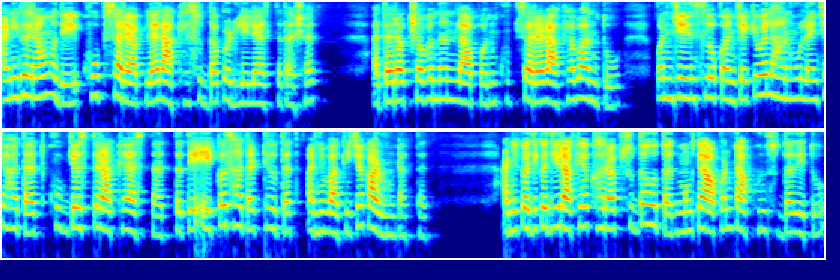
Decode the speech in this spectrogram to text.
आणि घरामध्ये खूप साऱ्या आपल्या राख्यासुद्धा पडलेल्या असतात अशात. आता रक्षाबंधनला आपण खूप साऱ्या राख्या बांधतो पण जेंट्स लोकांच्या किंवा लहान मुलांच्या हातात खूप जास्त राख्या असतात तर ते एकच हातात ठेवतात आणि बाकीच्या काढून टाकतात. आणि कधीकधी राख्या खराबसुद्धा होतात मग त्या आपण टाकूनसुद्धा देतो.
